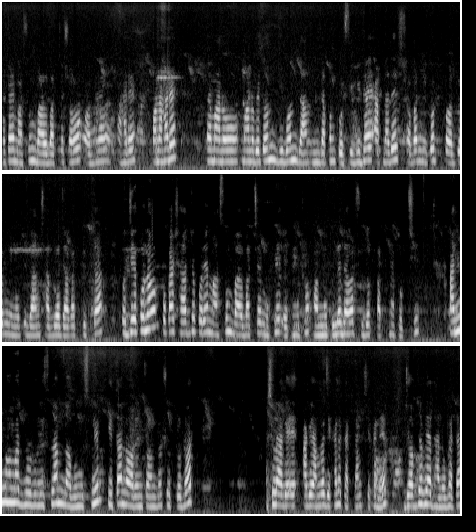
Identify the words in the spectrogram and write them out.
থাকায় মাসুম বাল বাচ্চা সহ অর্ধাহারে অনাহারে মানব মানবেতন জীবন যাপন করছি। বিধায় আপনাদের সবার নিকট অর্জন মিনতি, দান, সাবরা, জাগাত, পিত্রা ও যে কোনো প্রকার সাহায্য করে মাসুম বা বাচ্চার মুখে এক মুঠো অন্ন তুলে দেওয়ার সুযোগ প্রার্থনা করছি। আমি মোহাম্মদ নুরুল ইসলাম, নবমুসলিম, পিতা নরেন চন্দ্র সূত্রধর আসলে আগে আগে আমরা যেখানে থাকতাম সেখানে ঝপঝপিয়া ধানুঘাটা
